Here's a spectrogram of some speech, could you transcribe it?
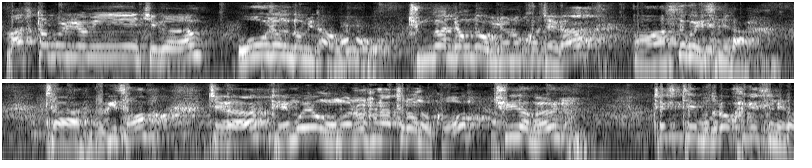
마스터 볼륨이 지금 5 정도입니다. 5. 중간 정도 올려놓고 제가 어, 쓰고 있습니다. 자, 여기서 제가 데모용 음원을 하나 틀어놓고 출력을 테스트 해 보도록 하겠습니다.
